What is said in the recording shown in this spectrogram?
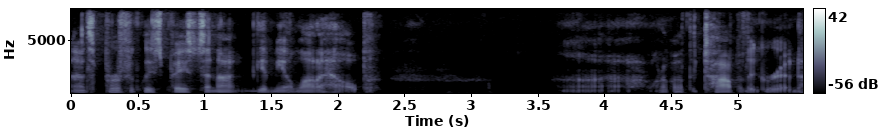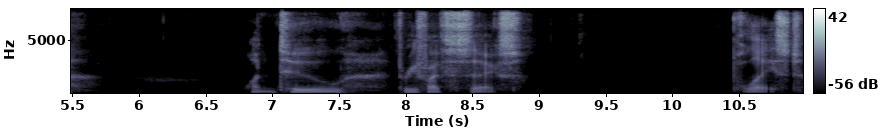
That's perfectly spaced to not give me a lot of help. Uh, what about the top of the grid? 1, 2, 3, 5, 6. Placed.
